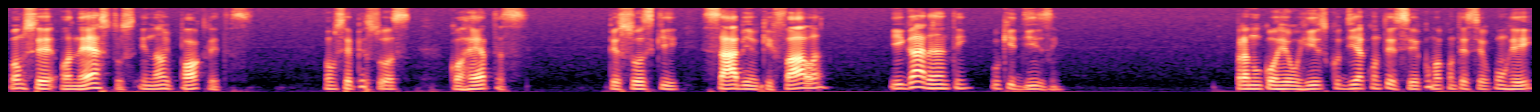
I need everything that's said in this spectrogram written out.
Vamos ser honestos e não hipócritas. Vamos ser pessoas corretas, pessoas que sabem o que falam e garantem o que dizem, para não correr o risco de acontecer como aconteceu com o rei,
